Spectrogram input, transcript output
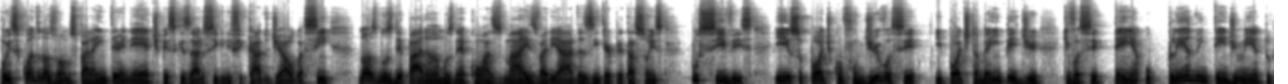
Pois quando nós vamos para a internet pesquisar o significado de algo assim, nós nos deparamos, né, com as mais variadas interpretações possíveis, e isso pode confundir você e pode também impedir que você tenha o pleno entendimento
